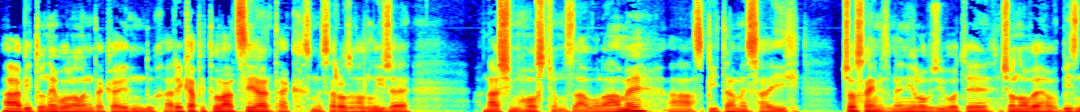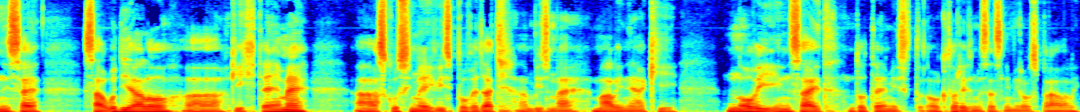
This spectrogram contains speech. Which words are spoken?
a aby to nebola len taká jednoduchá rekapitulácia, tak sme sa rozhodli, že našim hosťom zavoláme a spýtame sa ich, čo sa im zmenilo v živote, čo nového v biznise sa udialo k ich téme a skúsime ich vyspovedať, aby sme mali nejaký nový insight do témy, o ktorej sme sa s nimi rozprávali.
